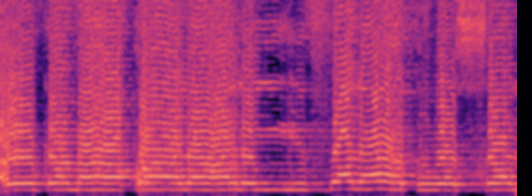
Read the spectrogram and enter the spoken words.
أو كما قال عليه الصلاة والسلام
